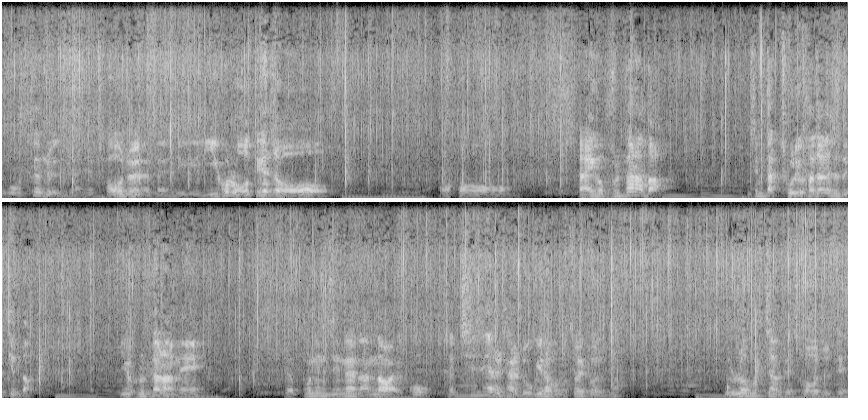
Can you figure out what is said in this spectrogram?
이거 어떻게 해줘야 되냐? 저어줘야 된다. 이게 이걸 어떻게 저어? 어허. 야, 이거 불편하다. 지금 딱 조리 과정에서 느낀다. 이거 불편하네. 몇 분인지는 안 나와 있고, 그냥 치즈를 잘 녹이라고만 써 있거든요. 눌러붙지 않게 저어주세요.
